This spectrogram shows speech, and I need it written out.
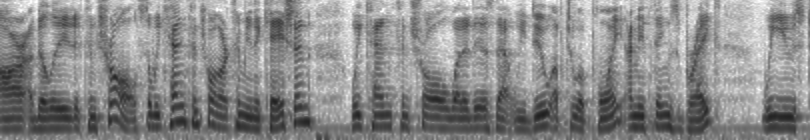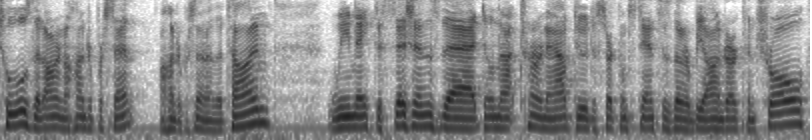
our ability to control. So we can control our communication. We can control what it is that we do up to a point. I mean, things break. We use tools that aren't 100% 100% of the time. We make decisions that do not turn out due to circumstances that are beyond our control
